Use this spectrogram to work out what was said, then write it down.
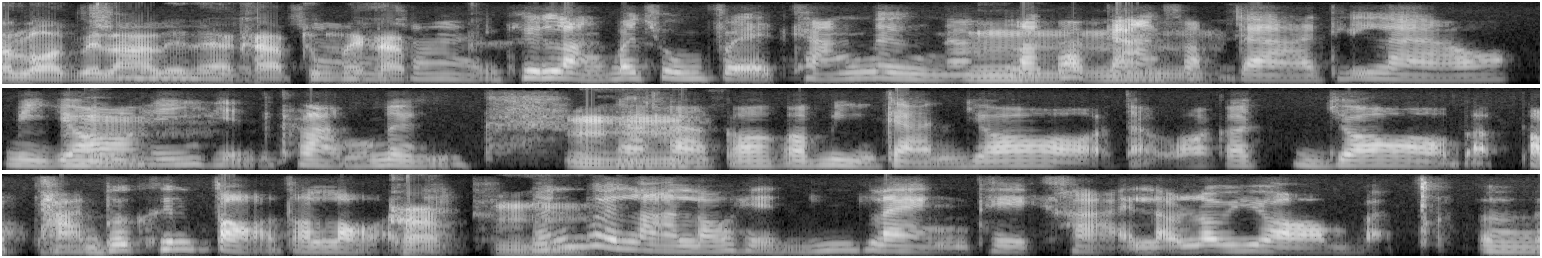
ตลอดเวลาเลยนะครับถูกไหมครับใช่ใช่คือหลังประชุมเฟดครั้งหนึ่งนะอืมแล้วก็กลางอืมสัปดาห์ที่แล้วมีย่ออมให้เห็นครั้งหนึ่งอืมฮึนะคะก็ก็มีการย่อแต่ว่าก็ย่อแบบปรับฐานเพื่อขึ้นต่อตลอดครับนะอืมงั้นเวลาเราเห็นแรงเทขายแล้วเรายอมแบบ เออ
